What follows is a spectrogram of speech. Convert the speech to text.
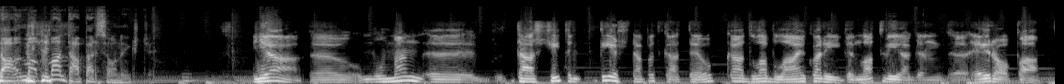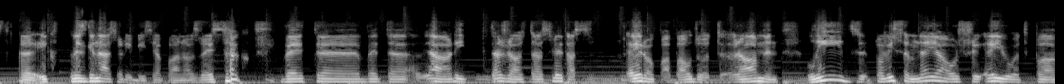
Man, man tā personīgi šķiet. Jā, uh, un man uh, tā šķita tieši tāpat kā tev. Kādu labu laiku arī gan Latvijā, gan uh, Eiropā. Es gan neesmu arī bijis Japānā, uzreiz saku, bet, bet jā, arī dažās tās vietās Eiropā baudot rāmeni, līdz pavisam nejauši ejot pa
